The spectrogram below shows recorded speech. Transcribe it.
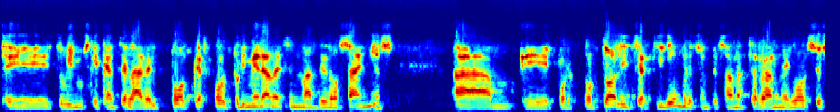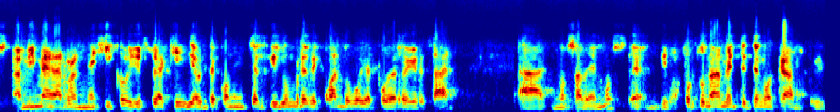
eh, tuvimos que cancelar el podcast por primera vez en más de dos años. eh, por, por toda la incertidumbre se empezaron a cerrar negocios. A mí me agarró en México, yo estoy aquí y ahorita con incertidumbre de cuándo voy a poder regresar. Uh, no sabemos. Eh, afortunadamente tengo acá eh,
